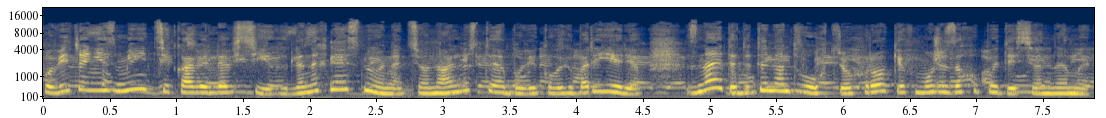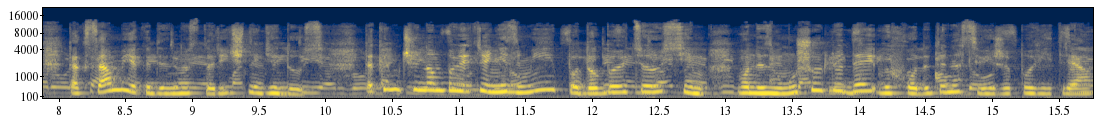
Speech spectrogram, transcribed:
Повітряні змії цікаві для всіх. Для них не існує національностей або вікових бар'єрів. Знаєте, дитина двох-трьох років може захопитися ними, так само, як і 90-річний дідусь. Таким чином, повітряні змії подобаються усім. Вони змушують людей виходити на свіже повітря.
